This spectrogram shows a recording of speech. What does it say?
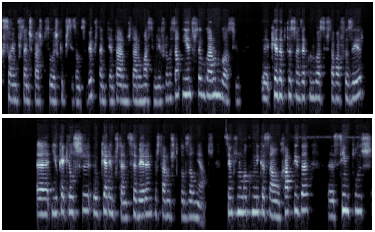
que são importantes para as pessoas que precisam de saber, portanto, tentarmos dar o máximo de informação. E, em terceiro lugar, o negócio. Uh, que adaptações é que o negócio estava a fazer e o que é que eles, o que era importante saberem para estarmos todos alinhados. Sempre numa comunicação rápida, simples,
